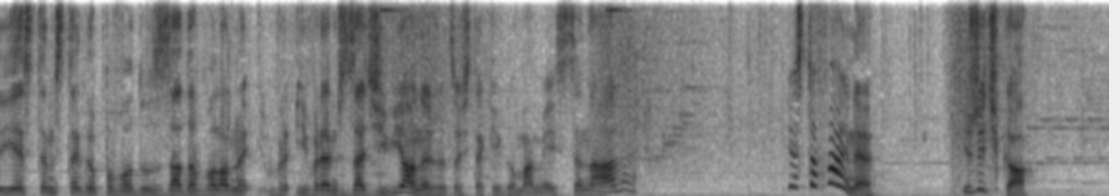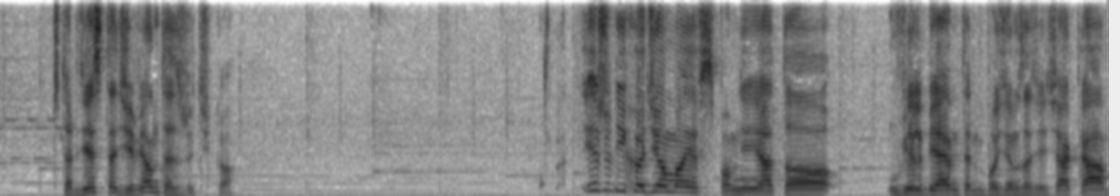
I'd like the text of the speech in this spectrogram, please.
jestem z tego powodu zadowolony i wr- i wręcz zadziwiony, że coś takiego ma miejsce, no ale jest to fajne. I żyćko. 49 żyćko. Jeżeli chodzi o moje wspomnienia, to uwielbiałem ten poziom za dzieciaka,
